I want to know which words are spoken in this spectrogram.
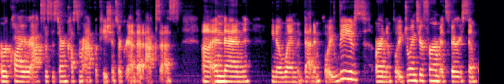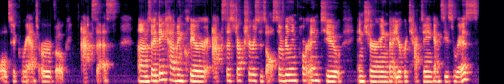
or require access to certain customer applications are granted access. Uh, and then, you know, when that employee leaves or an employee joins your firm, it's very simple to grant or revoke access. Um, so I think having clear access structures is also really important to ensuring that you're protecting against these risks.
